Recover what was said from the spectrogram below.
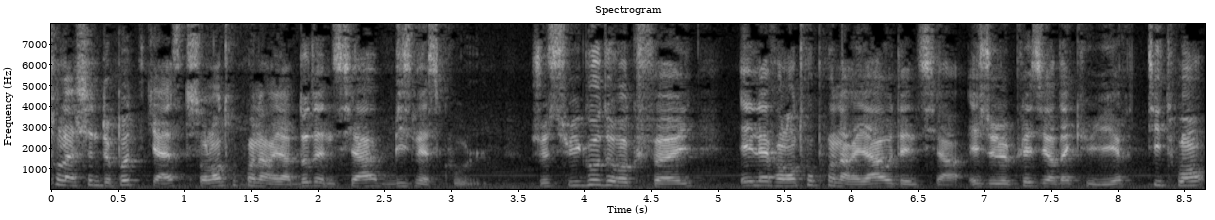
sur la chaîne de podcast sur l'entrepreneuriat d'Audencia Business School. Je suis Hugo de Roquefeuille, élève en entrepreneuriat à Audencia et j'ai le plaisir d'accueillir Titouan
